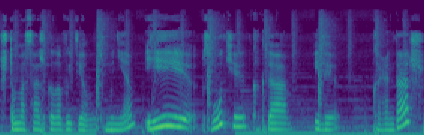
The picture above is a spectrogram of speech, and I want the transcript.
что массаж головы делают мне. И звуки, когда или карандаш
